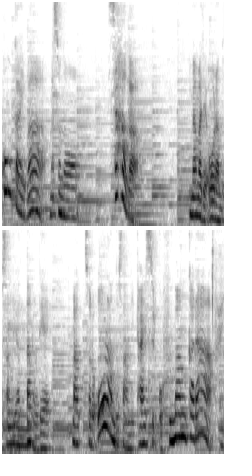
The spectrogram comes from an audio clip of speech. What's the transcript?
今回は、まあ、その左派が今までオーランドさんでやったので、うんまあ、そのオーランドさんに対するこう不満から、はい、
